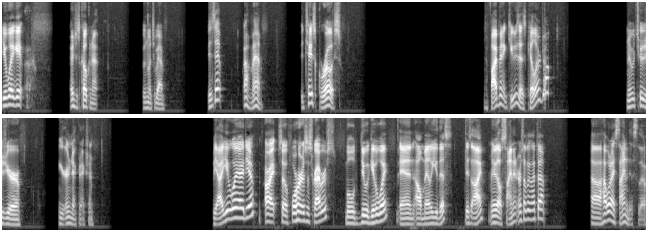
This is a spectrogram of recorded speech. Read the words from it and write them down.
Giveaway game. It's just coconut. It's not too bad. Is it? Oh man, it tastes gross. Five minute queues as killer, Jock? Maybe choose your your internet connection. Yeah, giveaway idea. All right, so 400 subscribers, we'll do a giveaway, and I'll mail you this this eye. Maybe I'll sign it or something like that. Uh, how would I sign this though?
